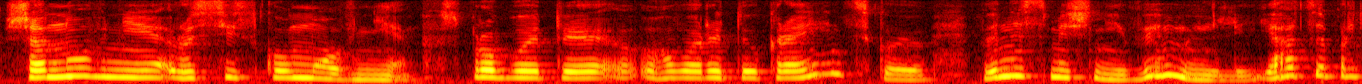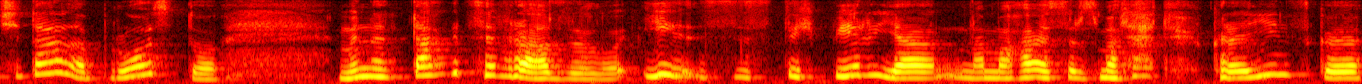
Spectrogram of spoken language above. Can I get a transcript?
Шановні російськомовні, спробуєте говорити українською, ви не смішні, ви милі. Я це прочитала просто. Мене так це вразило. І з тих пір я намагаюся розмовляти українською.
